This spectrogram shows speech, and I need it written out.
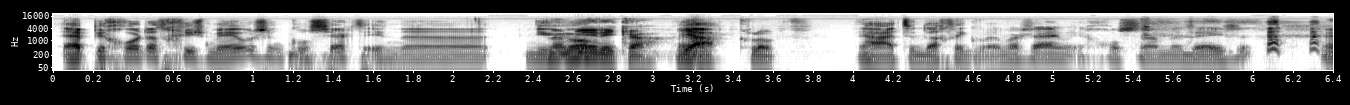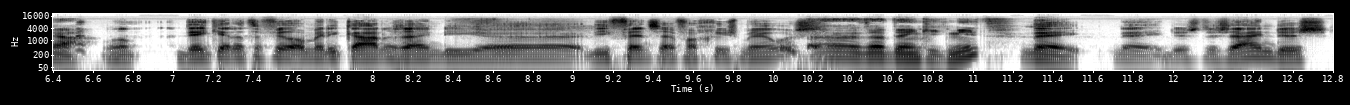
heb je gehoord dat Guus Meeuwis een concert in eh New In York... Amerika. Ja, Ja. klopt. Ja, toen dacht ik, waar zijn we in godsnaam mee bezig? Ja. Want denk jij dat er veel Amerikanen zijn die, eh, die fan zijn van Guus Meeuwis? Eh, dat denk ik niet. Nee, nee. Dus er zijn dus...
